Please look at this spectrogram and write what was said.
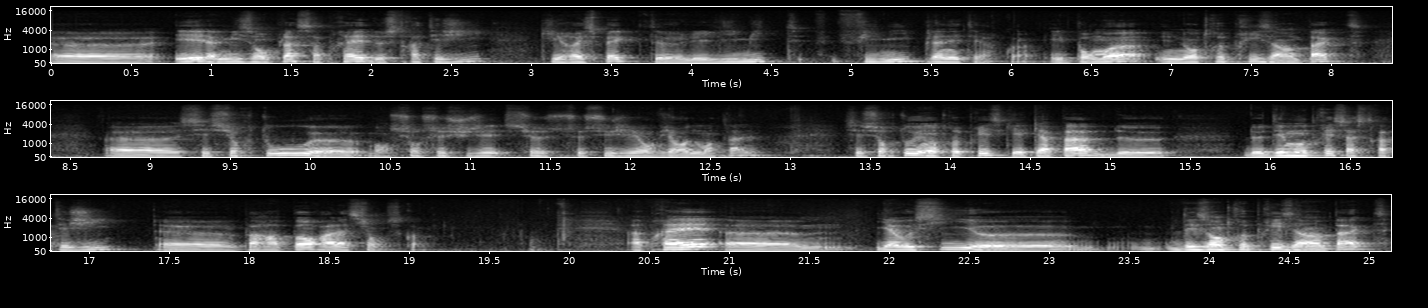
et la mise en place après de stratégies qui respectent les limites finies planétaires. Quoi. Et pour moi, une entreprise à impact, euh, c'est surtout, euh, bon, sur, ce sujet, ce sujet environnemental, c'est surtout une entreprise qui est capable de, de démontrer sa stratégie euh, par rapport à la science. Quoi. Après, il y a aussi des entreprises à impact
